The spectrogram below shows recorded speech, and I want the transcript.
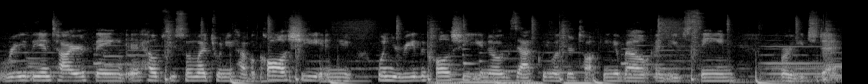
Read the entire thing. It helps you so much when you have a call sheet and you when you read the call sheet you know exactly what they're talking about in each scene for each day.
